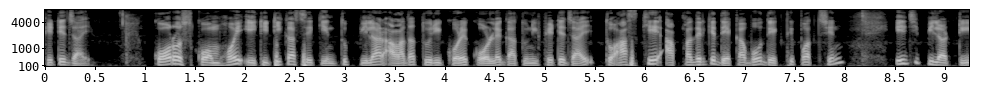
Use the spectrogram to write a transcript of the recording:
ফেটে যায়। খরচ কম হয়, এটি ঠিক আছে, কিন্তু পিলার আলাদা তৈরি করে করলে গাঁথুনি ফেটে যায়। তো আজকে আপনাদেরকে দেখাবো, দেখতে পাচ্ছেন, এই যে পিলারটি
